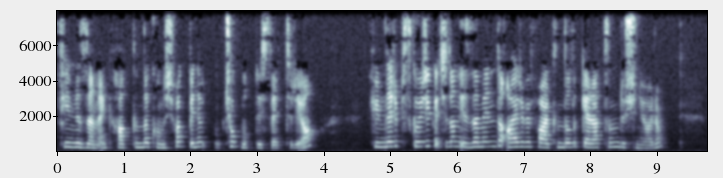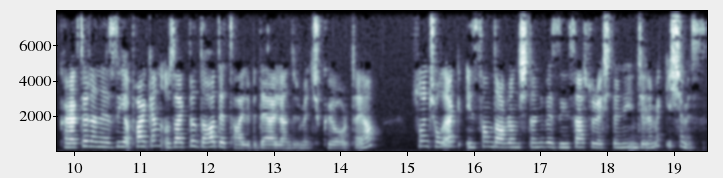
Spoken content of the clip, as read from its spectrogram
Film izlemek, hakkında konuşmak beni çok mutlu hissettiriyor. Filmleri psikolojik açıdan izlemenin de ayrı bir farkındalık yarattığını düşünüyorum. Karakter analizi yaparken özellikle daha detaylı bir değerlendirme çıkıyor ortaya. Sonuç olarak insan davranışlarını ve zihinsel süreçlerini incelemek işimiz.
